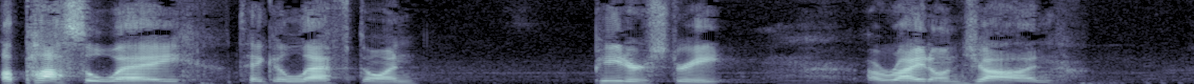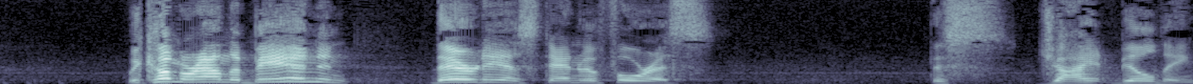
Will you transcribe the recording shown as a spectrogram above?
Apostle Way, take a left on Peter Street, a right on John. We come around the bend and there it is, standing before us. This giant building,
